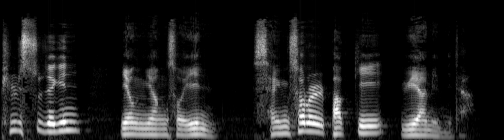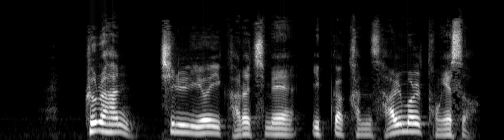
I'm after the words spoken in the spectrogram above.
필수적인 영양소인 생소를 받기 위함입니다. 그러한 진리의 가르침에 입각한 삶을 통해서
